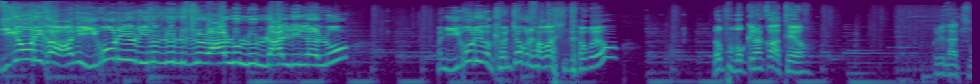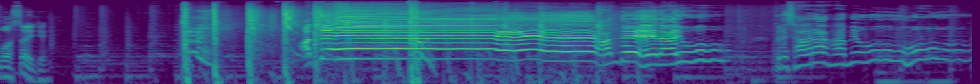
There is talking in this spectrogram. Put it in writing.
이 거리가 아니 이 거리를 이룰랄룰랄룰랄릴랄로 아니 이 거리가 견착으로 잡아야 된다고요? 너프 먹긴 할 것 같아요. 그래 난 죽었어 이제. 안돼 안돼 나요. 그대 사랑하면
